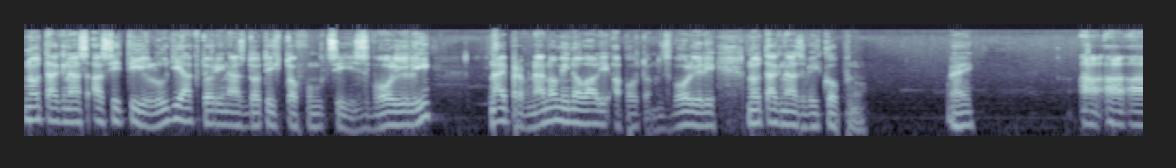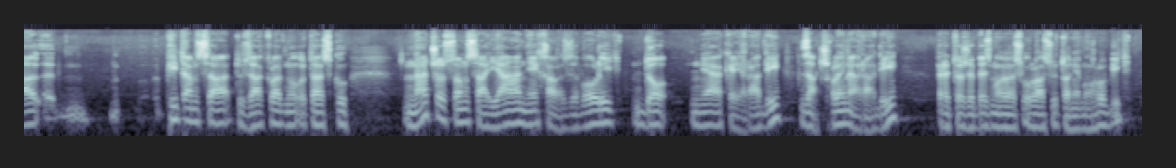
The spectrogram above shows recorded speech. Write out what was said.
no tak nás asi tí ľudia, ktorí nás do týchto funkcií zvolili, najprv nanominovali a potom zvolili, no tak nás vykopnú. Hej. A, a, a pýtam sa tú základnú otázku, na čo som sa ja nechal zvoliť do nejakej rady, za člena rady, pretože bez môjho súhlasu to nemohlo byť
